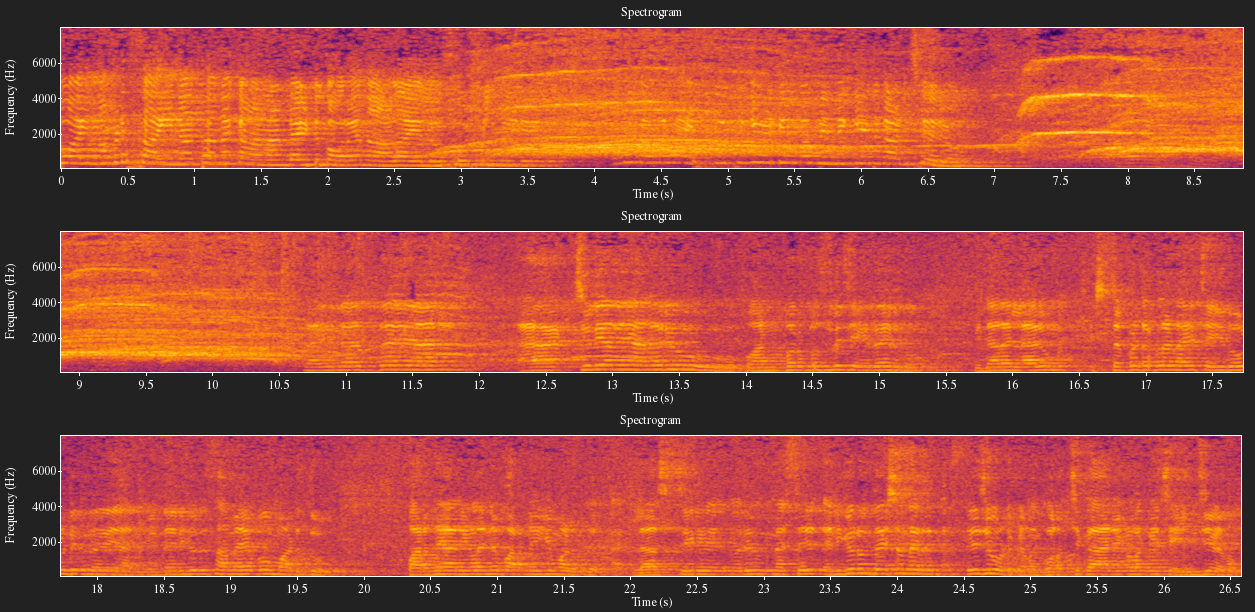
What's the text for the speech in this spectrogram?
ബോയ് നമ്മുടെ സൈനാഥാനെ കാണാണ്ടായിട്ട് കുറെ നാളായല്ലോ സോഷ്യൽ മീഡിയയിൽ കാണിച്ചു തരുമോ അതിനകത്ത് ഞാൻ ആക്ച്വലി അത് ഞാനൊരു ഫൺ പർപ്പസിൽ ചെയ്തായിരുന്നു. പിന്നെ അതെല്ലാവരും ഇഷ്ടപ്പെട്ടപ്പോഴാണ് അത് ചെയ്തുകൊണ്ടിരുന്നത് ഞാൻ. പിന്നെ എനിക്കൊരു സമയപ്പോൾ മടുത്തു. പറഞ്ഞ കാര്യങ്ങൾ തന്നെ പറഞ്ഞേക്കും മടുത്തു. അറ്റ് ലാസ്റ്റ് ഒരു മെസ്സേജ് എനിക്കൊരു ഉദ്ദേശം ഉണ്ടായിരുന്നു മെസ്സേജ് കൊടുക്കണം. കുറച്ച് കാര്യങ്ങളൊക്കെ ചേഞ്ച് ചെയ്യണം.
